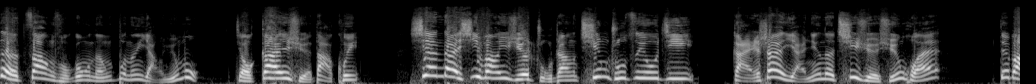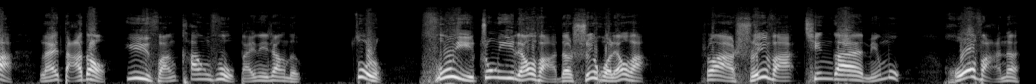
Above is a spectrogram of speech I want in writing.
的脏腑功能不能养于目，叫肝血大亏。现代西方医学主张清除自由基，改善眼睛的气血循环，对吧？来达到预防康复白内障的作用。辅以中医疗法的水火疗法，是吧？水法清肝明目，火法呢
